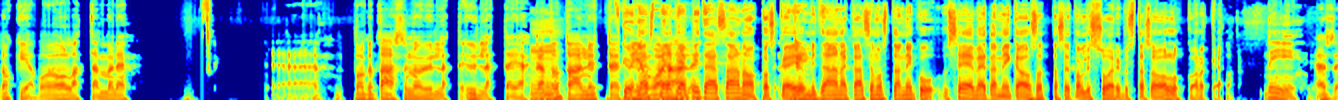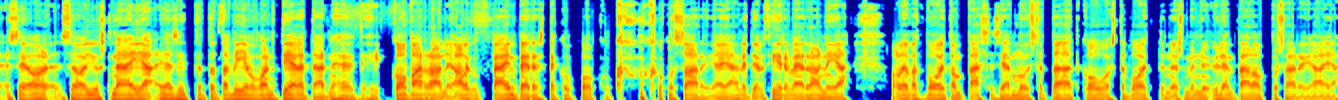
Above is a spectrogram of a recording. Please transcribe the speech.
Nokia voi olla tämmöinen voiko taas sanoa yllättä, yllättäjä? Mm. Katsotaan nyt. Että Kyllä näistä melkein pitää sanoa, koska ei niin. ole mitään ainakaan semmoista niinku CVtä, mikä osoittaisi, että olisi suoritustaso ollut korkealla. Niin, ja se, se, on, se on just näin. Ja, ja sitten tota viime vuonna tiedetään, että ne kova rani, alkoi päin perästä koko, koko, koko, sarja ja he vetivät hirveän rani ja olivat voiton päässä. Siellä muistetaan, että Kouvosta voittanut, jos mennyt ylempää loppusarjaa ja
